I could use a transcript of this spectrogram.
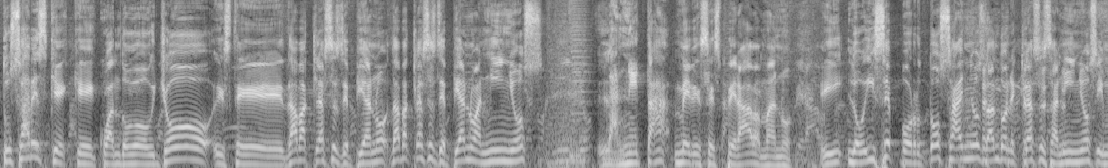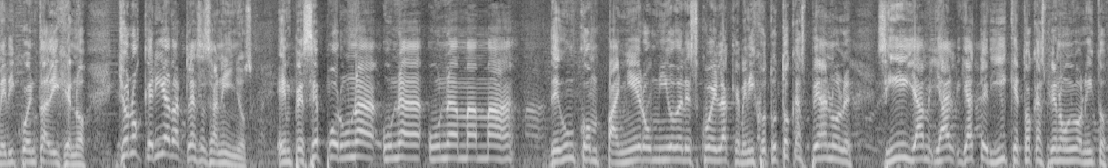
Tú sabes que, que cuando yo este, daba clases de piano, daba clases de piano a niños, la neta me desesperaba, mano. Y lo hice por dos años dándole clases a niños y me di cuenta, dije, no, yo no quería dar clases a niños. Empecé por una, una, una mamá de un compañero mío de la escuela que me dijo, ¿tú tocas piano? Le- sí, ya, ya, ya te vi que tocas piano muy bonito.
